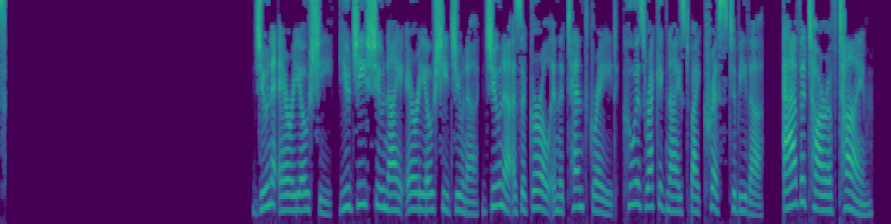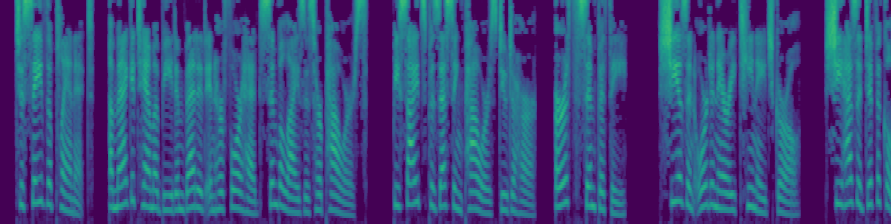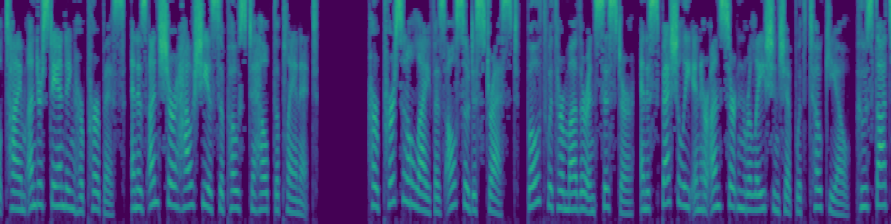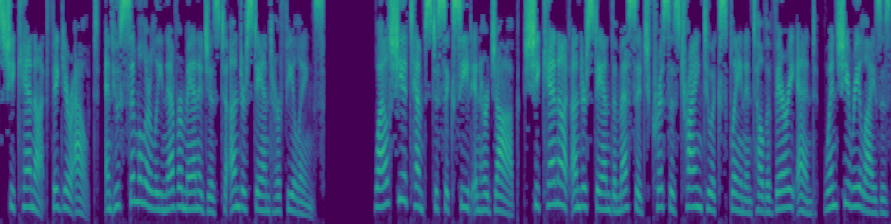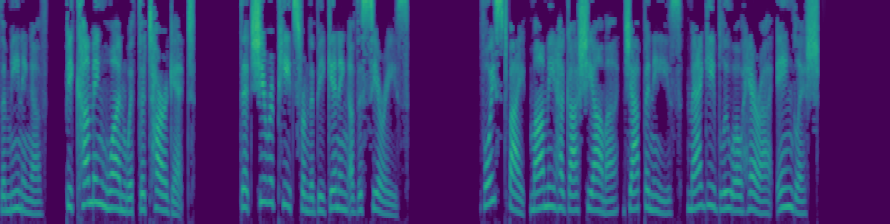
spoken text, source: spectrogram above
Juna Ariyoshi, Yuji Shunai Ariyoshi Juna Juna is a girl in the 10th grade, who is recognized by Chris to be the avatar of time to save the planet. A magatama bead embedded in her forehead symbolizes her powers. Besides possessing powers due to her Earth sympathy, she is an ordinary teenage girl, she has a difficult time understanding her purpose, and is unsure how she is supposed to help the planet. Her personal life is also distressed, both with her mother and sister, and especially in her uncertain relationship with Tokio, whose thoughts she cannot figure out, and who similarly never manages to understand her feelings. While she attempts to succeed in her job, she cannot understand the message Chris is trying to explain until the very end, when she realizes the meaning of becoming one with the target, that she repeats from the beginning of the series. Voiced by Mami Higashiyama, Japanese, Maggie Blue O'Hara, English.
